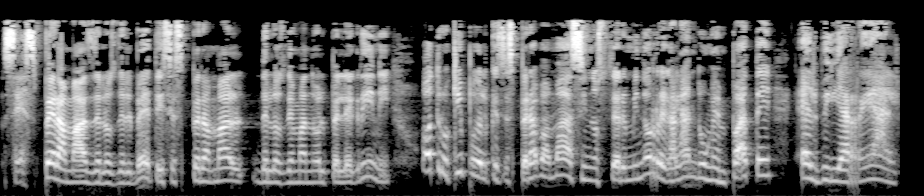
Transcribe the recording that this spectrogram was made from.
se espera más de los del Betis, se espera más de los de Manuel Pellegrini. Otro equipo del que se esperaba más y nos terminó regalando un empate, el Villarreal.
